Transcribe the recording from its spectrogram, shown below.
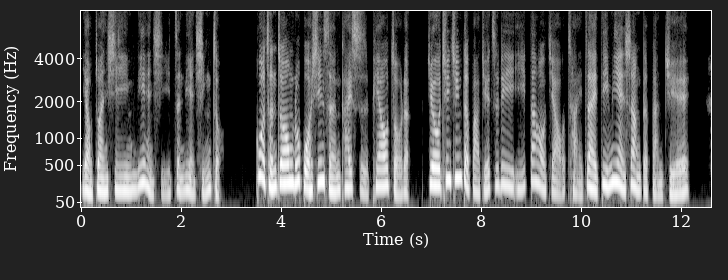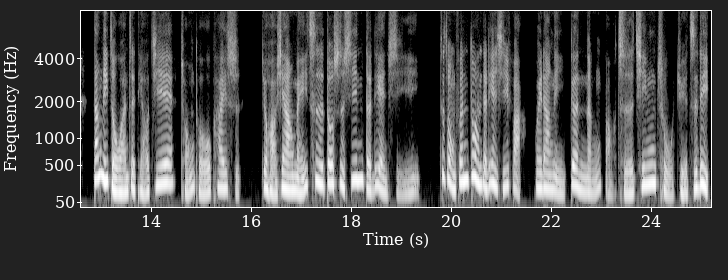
要专心练习正念行走。过程中，如果心神开始飘走了，就轻轻的把觉知力移到脚踩在地面上的感觉。当你走完这条街，从头开始，就好像每一次都是新的练习。这种分段的练习法会让你更能保持清楚觉知力。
